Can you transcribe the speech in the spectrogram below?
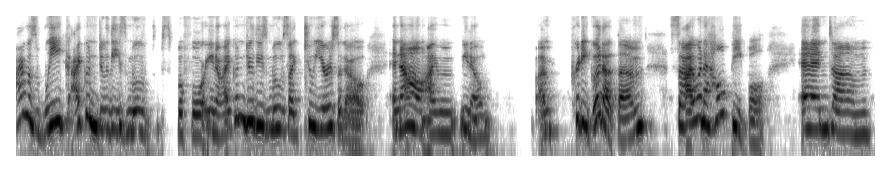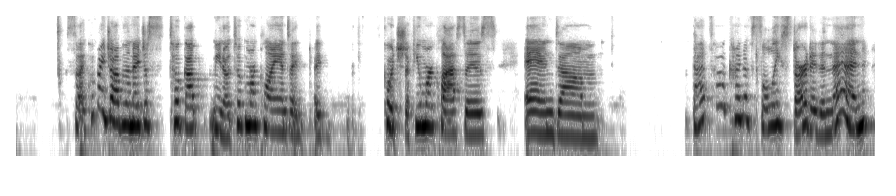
I was weak. I couldn't do these moves before. You know, I couldn't do these moves like two years ago, and now I'm, you know, I'm pretty good at them. So I want to help people, and um, so I quit my job and then I just took up, you know, took more clients. I, I coached a few more classes and um, that's how it kind of slowly started. And then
